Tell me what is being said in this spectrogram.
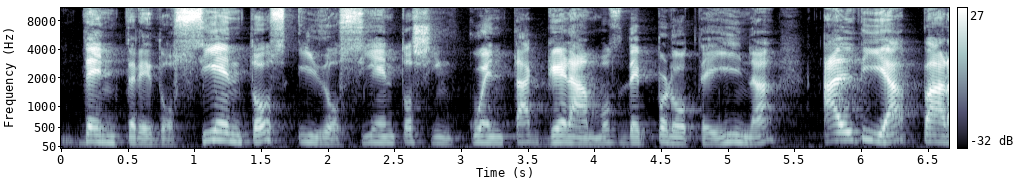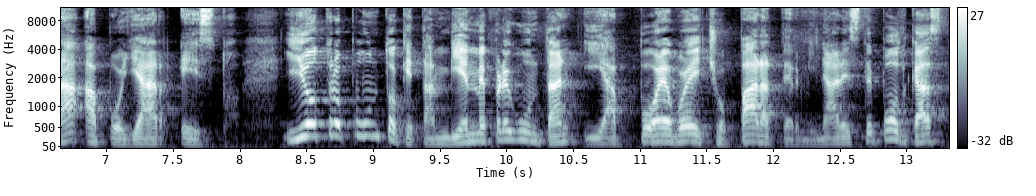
de entre 200 y 250 gramos de proteína al día para apoyar esto. Y otro punto que también me preguntan, y aprovecho para terminar este podcast,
